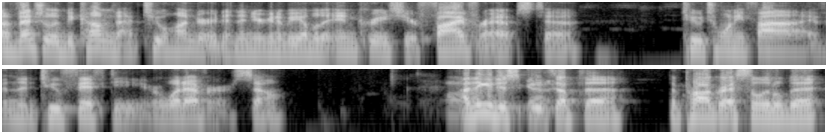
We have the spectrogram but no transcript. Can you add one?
eventually become that 200 and then you're going to be able to increase your 5 reps to 225 and then 250 or whatever. So Oh, I think it just speeds it. up the the progress a little bit.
